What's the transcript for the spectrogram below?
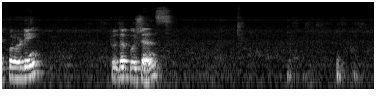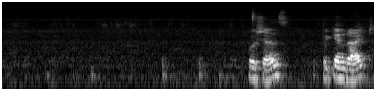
According to the questions. Questions we can write.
